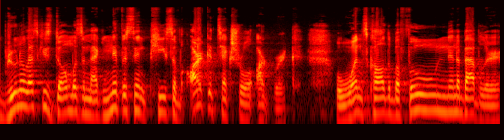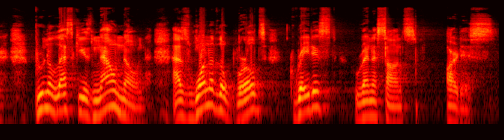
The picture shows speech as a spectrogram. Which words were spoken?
Brunelleschi's dome was a magnificent piece of architectural artwork. Once called a buffoon and a babbler, Brunelleschi is now known as one of the world's greatest Renaissance artists.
